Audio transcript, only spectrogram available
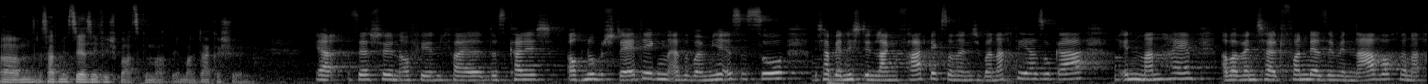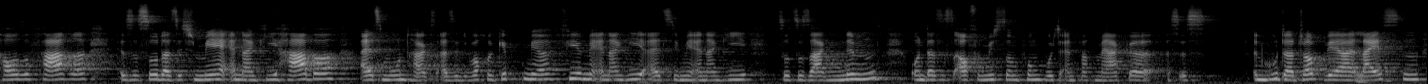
Ähm, es hat mir sehr, sehr viel Spaß gemacht immer. Dankeschön. Ja, sehr schön auf jeden Fall. Das kann ich auch nur bestätigen. Also bei mir ist es so, ich habe ja nicht den langen Fahrtweg, sondern ich übernachte ja sogar in Mannheim. Aber wenn ich halt von der Seminarwoche nach Hause fahre, ist es so, dass ich mehr Energie habe als montags. Also die Woche gibt mir viel mehr Energie, als sie mir Energie sozusagen nimmt. Und das ist auch für mich so ein Punkt, wo ich einfach merke, es ist ein guter Job, wir leisten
